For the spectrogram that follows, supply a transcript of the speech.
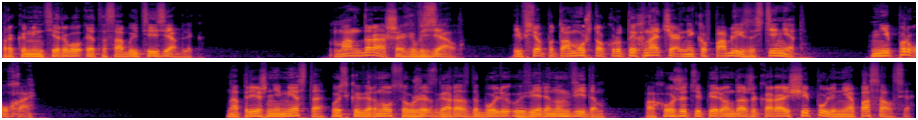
прокомментировал это событие зяблик. «Мандраж их взял. И все потому, что крутых начальников поблизости нет. Непруха». На прежнее место Оська вернулся уже с гораздо более уверенным видом. Похоже, теперь он даже карающей пули не опасался.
